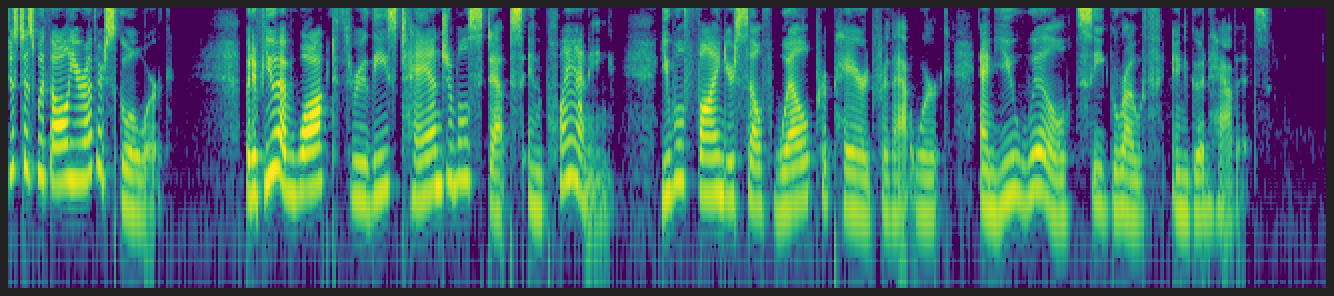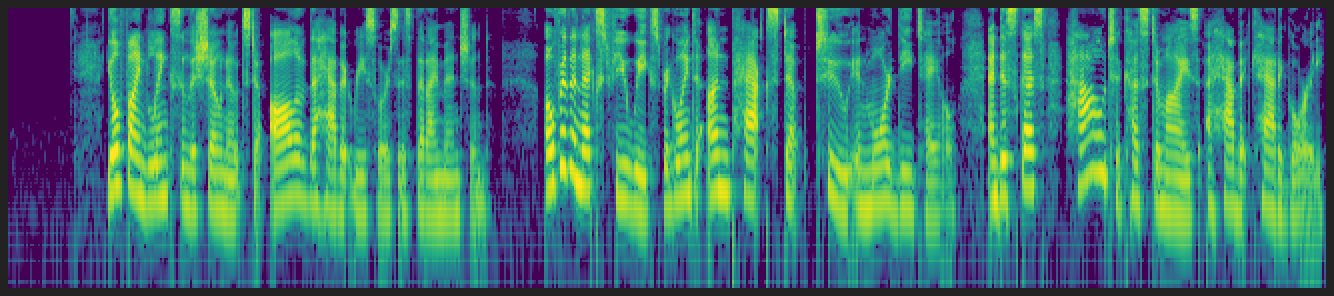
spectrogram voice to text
just as with all your other schoolwork. But if you have walked through these tangible steps in planning, you will find yourself well prepared for that work and you will see growth in good habits. You'll find links in the show notes to all of the habit resources that I mentioned. Over the next few weeks, we're going to unpack step two in more detail and discuss how to customize a habit category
